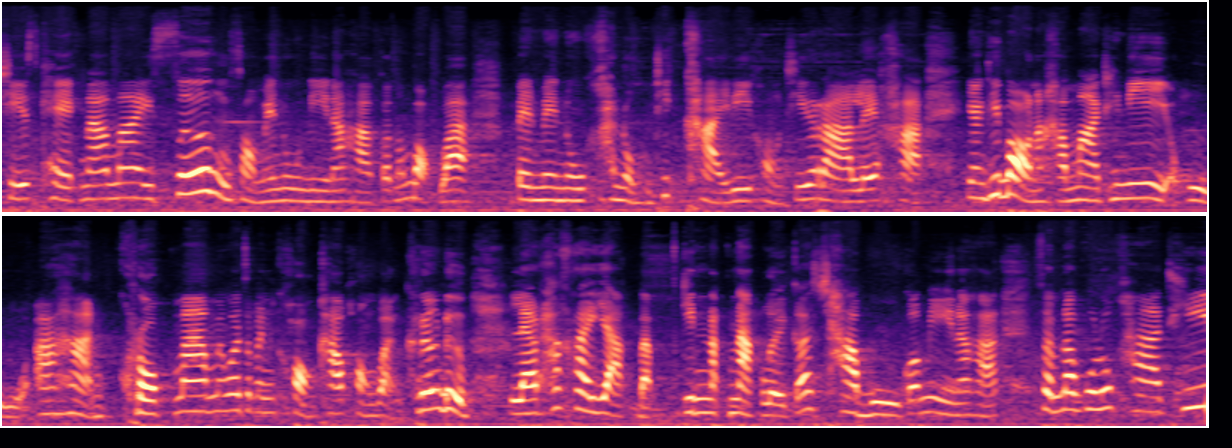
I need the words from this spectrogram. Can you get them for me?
ชีสเค้กหน้าไหมซึ่ง 2 เมนูนี้นะคะ ก็ต้องบอกว่าเป็นเมนูขนมที่ขายดีของที่ร้านเลยค่ะ อย่างที่บอกนะคะมาที่นี่โอ้โหอาหารครบมากไม่ว่าจะเป็นของข้าวของหวานเครื่องดื่ม แล้วถ้าใครอยากแบบกินหนักๆเลยก็ชาบูก็มีนะคะสำหรับคุณลูกค้าที่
